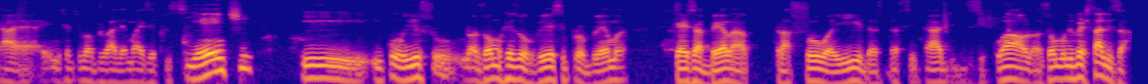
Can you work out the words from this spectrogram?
a, iniciativa privada é mais eficiente e, e, com isso nós vamos resolver esse problema que a Isabela traçou aí da, da cidade desigual, nós vamos universalizar.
